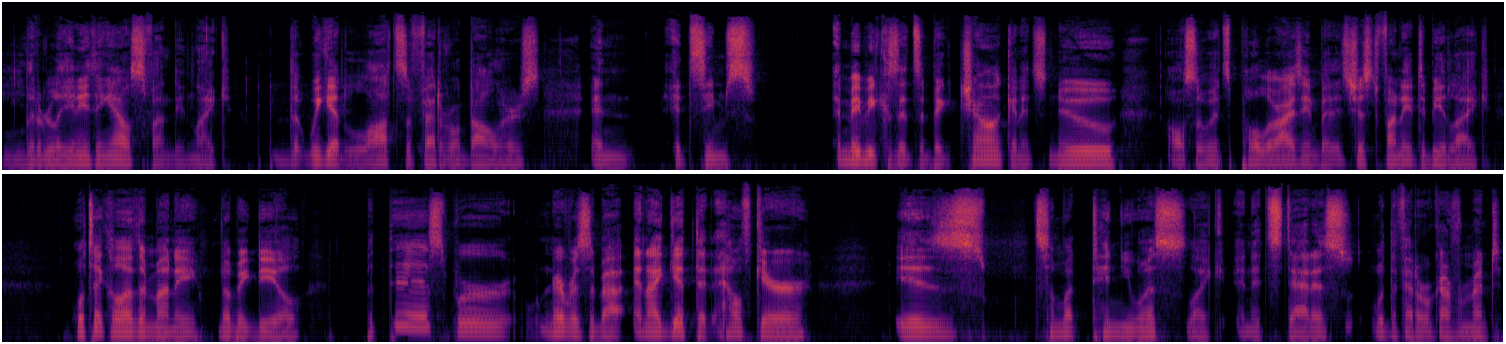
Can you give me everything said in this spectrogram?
literally anything else funding. Like that we get lots of federal dollars and it seems and maybe because it's a big chunk and it's new, also it's polarizing, but it's just funny to be like, we'll take all other money, no big deal. But this we're nervous about. And I get that healthcare is somewhat tenuous, like in its status with the federal government.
